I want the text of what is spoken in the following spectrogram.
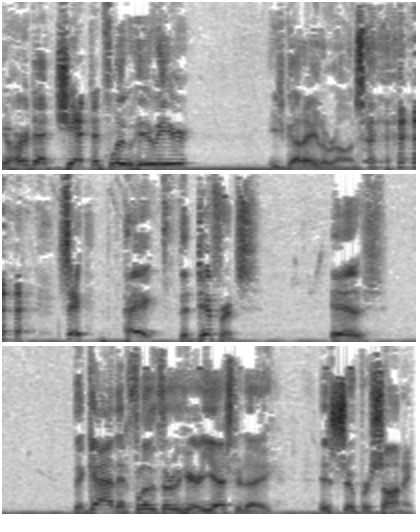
you heard that jet that flew through here? He's got ailerons. Say, hey, the difference is the guy that flew through here yesterday is supersonic.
